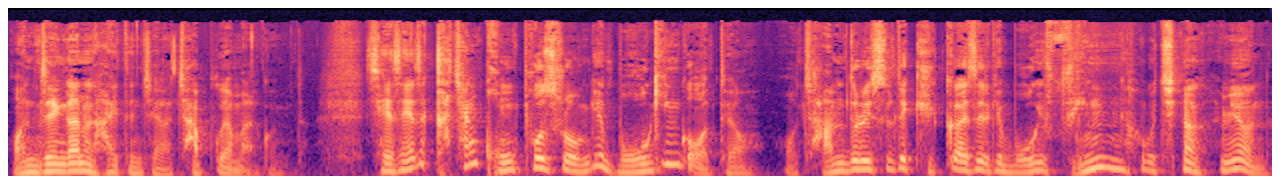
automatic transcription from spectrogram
언젠가는 하여튼 제가 잡고야 말 겁니다. 세상에서 가장 공포스러운 게 목인 것 같아요. 어, 잠들어 있을 때 귓가에서 이렇게 목이 윙 하고 지나가면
